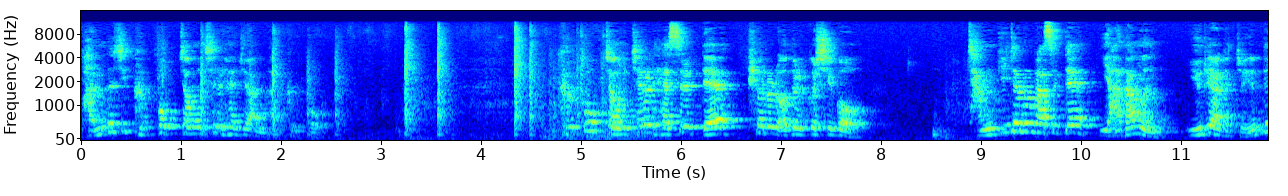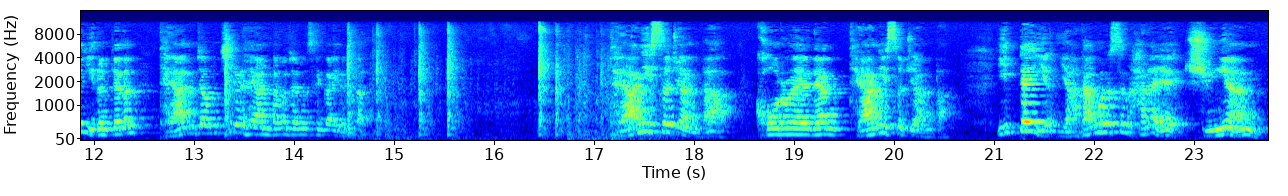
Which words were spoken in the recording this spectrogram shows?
반드시 극복 정치를 해줘야 한다. 극복. 극복 정치를 했을 때 표를 얻을 것이고 장기전으로 갔을 때 야당은 유리하겠죠. 그런데 이런 때는 대안 정치를 해야 한다고 저는 생각이 됩니다. 대안이 있어줘야 한다. 코로나에 대한 대안이 있어줘야 한다. 이때 야당으로서는 하나의 중요한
